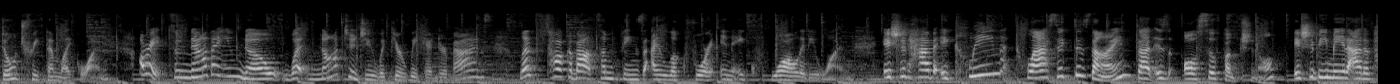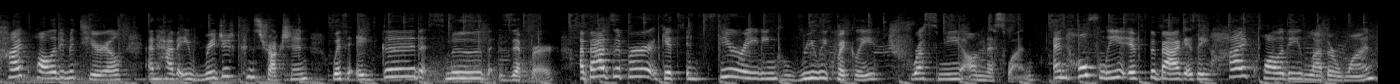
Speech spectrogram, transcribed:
don't treat them like one. All right, so now that you know what not to do with your weekender bags, let's talk about some things I look for in a quality one. It should have a clean, classic design that is also functional. It should be made out of high quality materials and have a rigid construction with a good, smooth zipper. A bad zipper gets infuriating really quickly, trust me on this one. And hopefully, if the bag is a high quality leather one,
